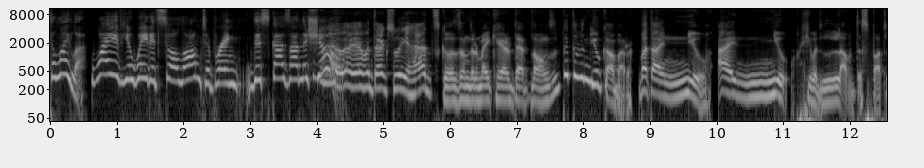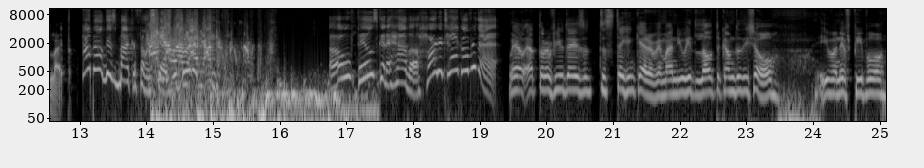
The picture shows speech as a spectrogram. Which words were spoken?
Delilah, why have you waited so long to bring this Scuzz on the Well, show? I haven't actually had Scuzz under my care that long. It's a bit of a newcomer. But I knew, I knew he would love the spotlight. How about this microphone Scuzz? Oh, Phil's gonna have a heart attack over that. Well, after a few days of just taking care of him, I knew he'd love to come to the show. Even if people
